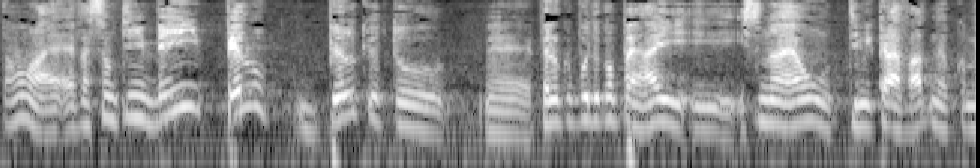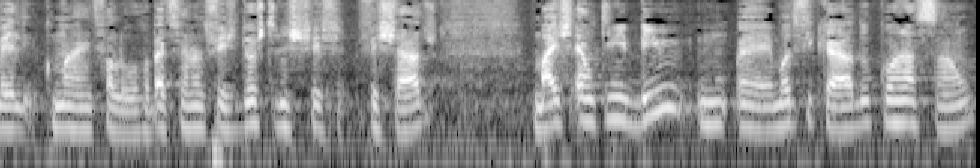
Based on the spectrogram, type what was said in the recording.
Então vamos lá, é, vai ser um time bem, pelo, pelo que eu tô, é, pelo que eu pude acompanhar, e, e isso não é um time cravado, né, como, ele, como a gente falou, o Roberto Fernandes fez dois treinos fech- fechados, mas é um time bem é, modificado com relação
